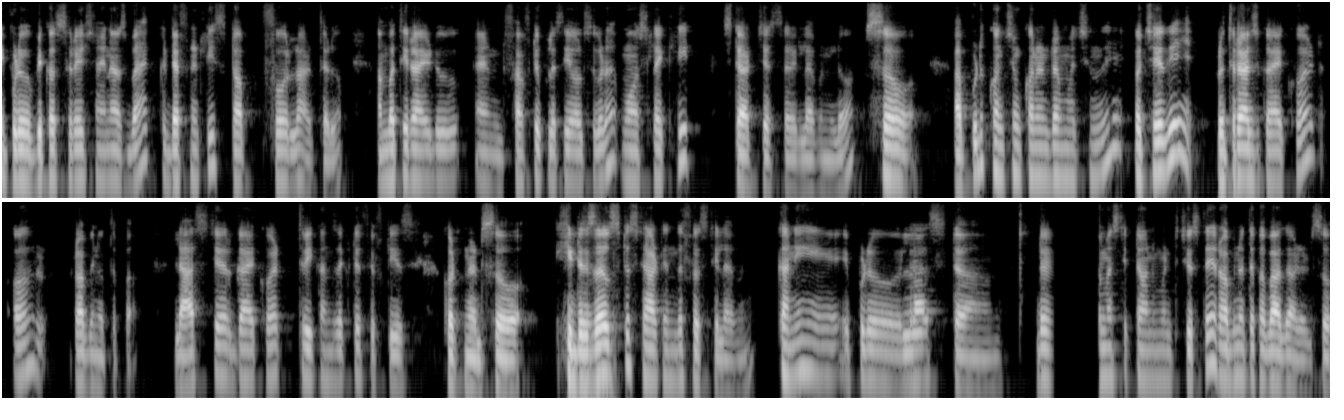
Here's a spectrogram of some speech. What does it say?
ఇప్పుడు because Suresh Raina back definitely top ఫోర్లో ఆడతాడు. Ambati Rayudu and fifty plus also కూడా మోస్ట్ లైక్లీ స్టార్ట్ చేస్తారు ఇలెవెన్లో. సో అప్పుడు కొంచెం కొనడం వచ్చింది. వచ్చేది Ruturaj Gaikwad or Robin Uthappa last year Gaikwad three consecutive fifties కొట్టినాడు. So he deserves to start in the first eleven కానీ ఇప్పుడు లాస్ట్ డొమెస్టిక్ టోర్నమెంట్ చూస్తే రాబిన్ ఉత్తప్ప బాగా ఆడాడు. So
